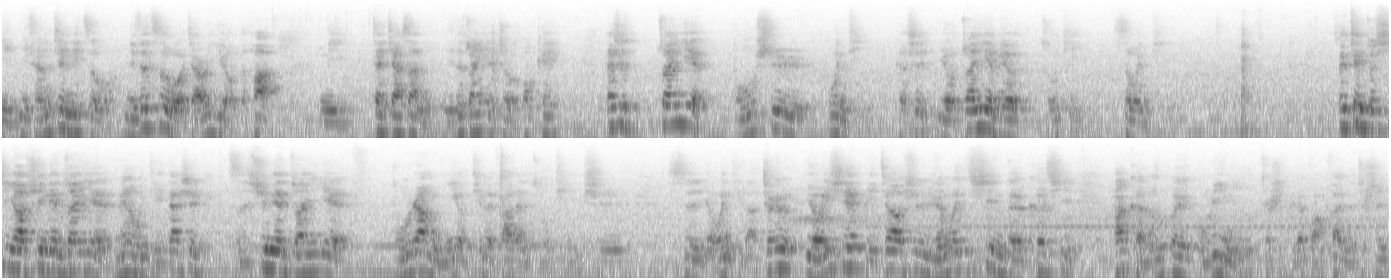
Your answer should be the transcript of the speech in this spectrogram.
你你才能建立自我。你的自我假如有的话，你再加上你你的专业就 OK。但是专业不是问题，可是有专业没有主体是问题。所以建筑系要训练专业没有问题，但是只训练专业，不让你有机会发展主体是。是有问题的，就是有一些比较是人文性的科技，它可能会鼓励你，就是比较广泛的，就是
